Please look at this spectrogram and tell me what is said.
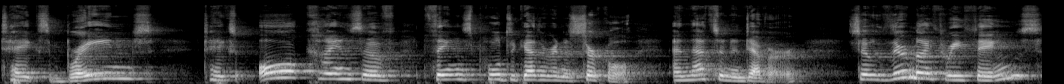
takes brains, takes all kinds of things pulled together in a circle, and that's an endeavor. So they're my three things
